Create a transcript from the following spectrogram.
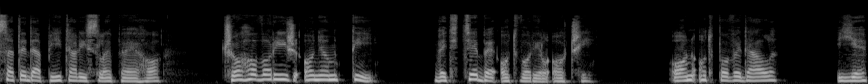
sa teda pýtali slepého, čo hovoríš o ňom ty, veď tebe otvoril oči. On odpovedal, je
